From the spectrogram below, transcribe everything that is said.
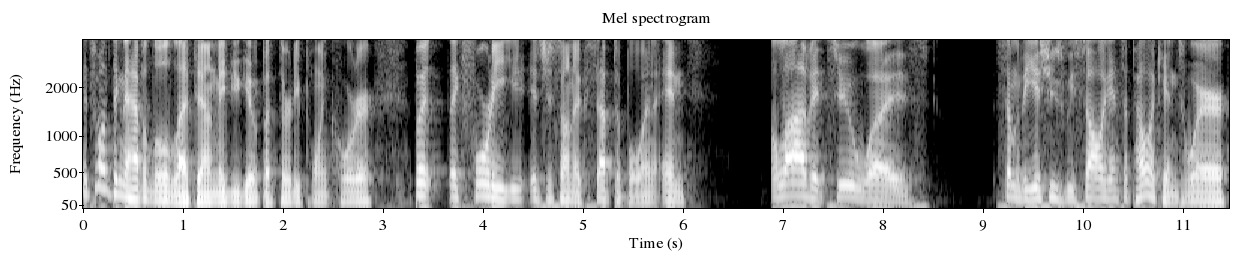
It's one thing to have a little letdown. Maybe you give up a 30 point quarter, but like 40 it's just unacceptable. And, and a lot of it too was some of the issues we saw against the Pelicans where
